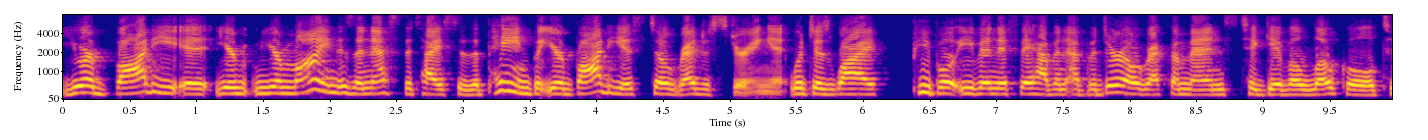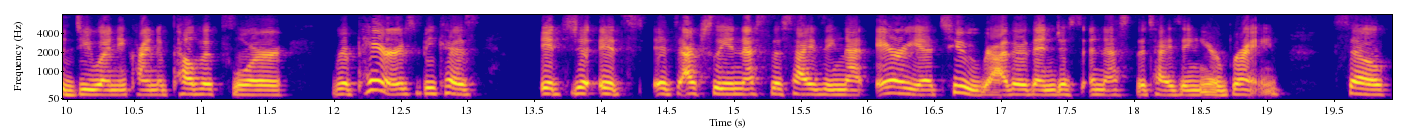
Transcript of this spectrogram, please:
your body it, your your mind is anesthetized to the pain but your body is still registering it which is why people even if they have an epidural recommend to give a local to do any kind of pelvic floor repairs because it's it's it's actually anesthetizing that area too rather than just anesthetizing your brain. So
